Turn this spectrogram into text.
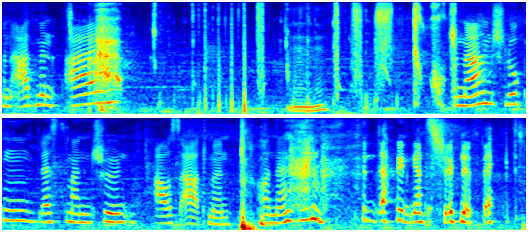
und atmet ein. Und nach dem Schlucken lässt man schön ausatmen. Und dann hat man da einen ganz schönen Effekt.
